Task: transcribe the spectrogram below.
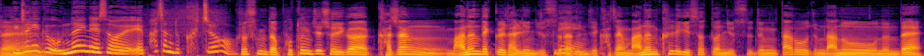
네. 굉장히 그 온라인에서의 파장도 크죠. 그렇습니다. 보통 이제 저희가 가장 많은 댓글 달린 뉴스라든지 네. 가장 많은 클릭이 있었던 뉴스 등 따로 좀 나누는데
